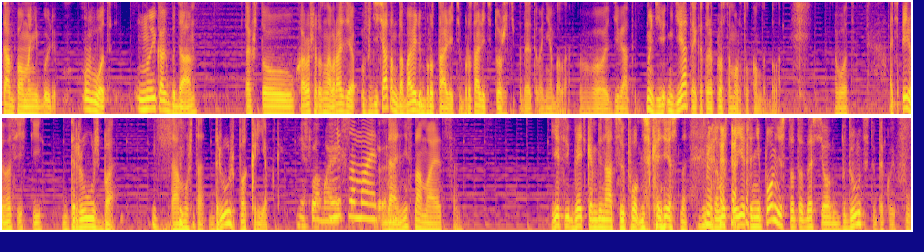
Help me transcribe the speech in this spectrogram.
Там, по-моему, они были. Вот. Ну и как бы да. Так что хорошее разнообразие. В десятом добавили Бруталити. Бруталити тоже типа до этого не было. В девятой. Ну, дев- не девятая, которая просто Mortal Kombat была. Вот. А теперь у нас есть и дружба. Потому что дружба крепкая. Не сломается. Не сломается. Да, не сломается. Если, блядь, комбинацию помнишь, конечно. Потому что если не помнишь, то тогда все, вдуматься ты такой, фух.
